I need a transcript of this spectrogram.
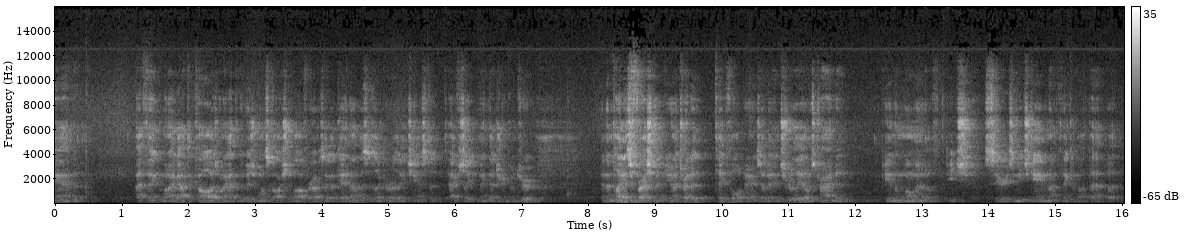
And I think when I got to college, when I got the Division One scholarship offer, I was like, okay, now this is like a really chance to actually make that dream come true. And then playing as a freshman, you know, I tried to take full advantage of it. And truly, I was trying to be in the moment of each series and each game, and not think about that. But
